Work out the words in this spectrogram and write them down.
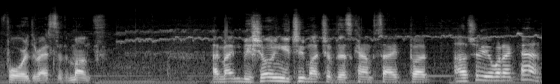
for the rest of the month. I mightn't be showing you too much of this campsite, but I'll show you what I can.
